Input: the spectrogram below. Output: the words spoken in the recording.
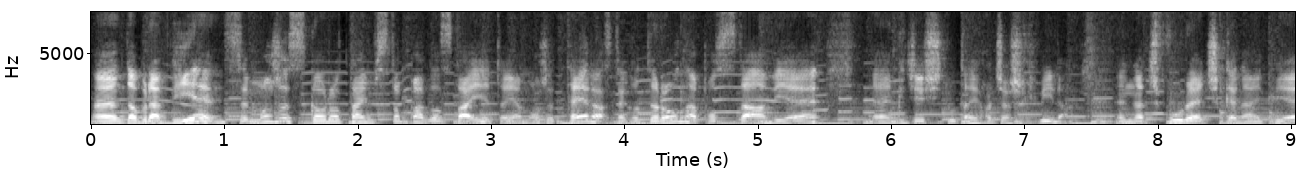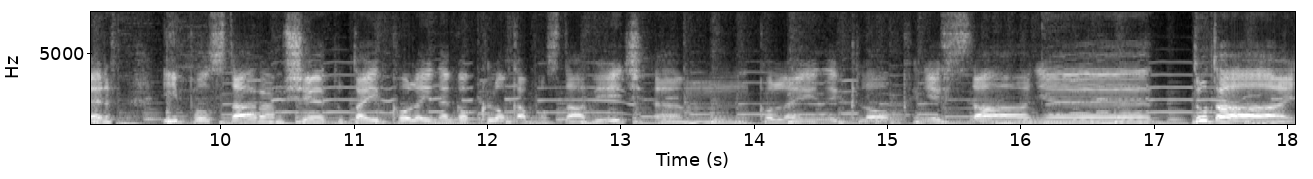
E, Dobra, więc może skoro time stopa dostaję, to ja może teraz tego drona postawię e, gdzieś tutaj, chociaż chwila, e, na czwóreczkę najpierw i postaram się tutaj kolejnego kloka postawić. Kolejny klok niech stanie tutaj.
